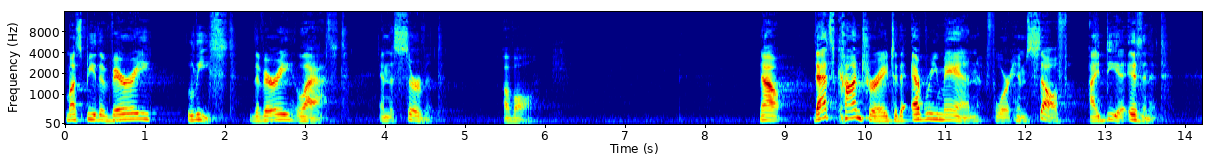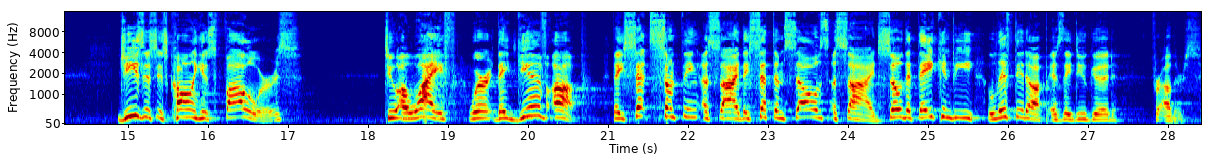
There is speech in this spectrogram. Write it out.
must be the very least, the very last, and the servant of all. Now, that's contrary to the every man for himself idea, isn't it? Jesus is calling his followers to a life where they give up, they set something aside, they set themselves aside so that they can be lifted up as they do good for others.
